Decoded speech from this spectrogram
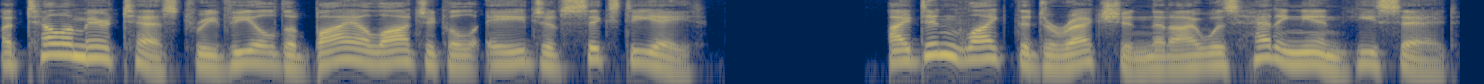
a telomere test revealed a biological age of 68. I didn't like the direction that I was heading in, he said.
